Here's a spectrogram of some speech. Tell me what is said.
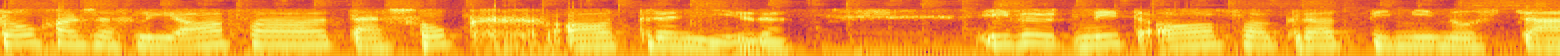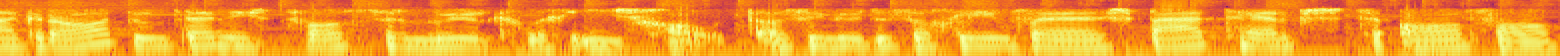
So kannst du ein bisschen anfangen, den Schock antrainieren. Ich würde nicht anfangen, gerade bei minus 10 Grad, und dann ist das Wasser wirklich eiskalt. Also ich würde so ein bisschen auf den Spätherbst anfangen.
